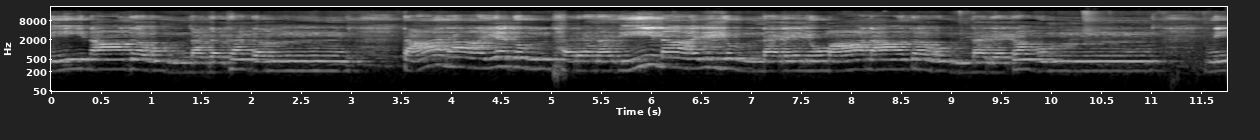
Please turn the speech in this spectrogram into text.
നീനാഗവും നഗഖഗം താനായതും ധരനദീനാരിയും നരനുമാനാഗവും നരകവും. നീ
